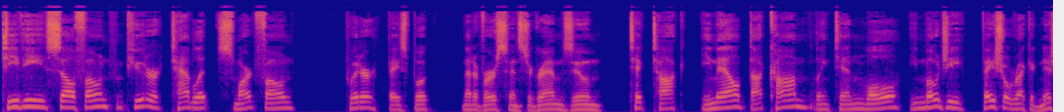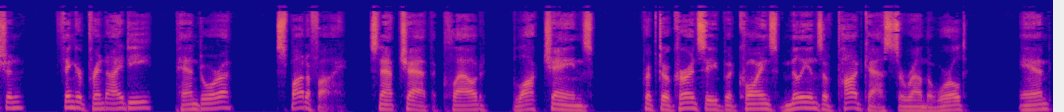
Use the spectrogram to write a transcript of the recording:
TV, cell phone, computer, tablet, smartphone, Twitter, Facebook, Metaverse, Instagram, Zoom, TikTok, email.com, LinkedIn, LOL, emoji, facial recognition, fingerprint ID, Pandora, Spotify, Snapchat, the cloud, blockchains, cryptocurrency, bitcoins, millions of podcasts around the world, and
